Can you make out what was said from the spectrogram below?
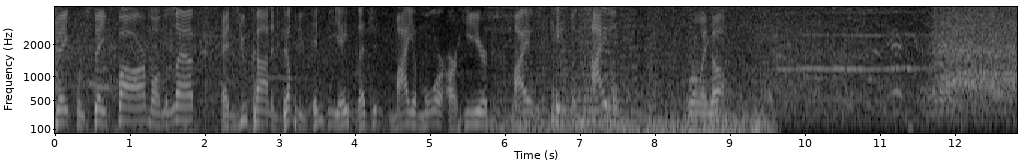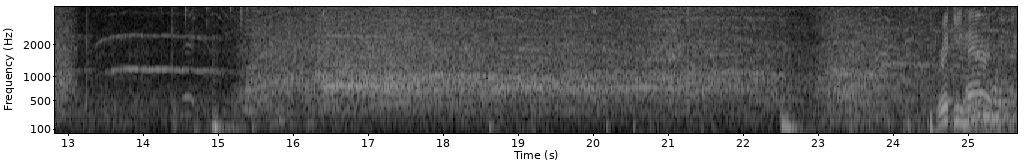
Jake from State Farm on the left, and UConn and WNBA legend Maya Moore are here. Maya was Caitlin's idol growing up. Rikki Harris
